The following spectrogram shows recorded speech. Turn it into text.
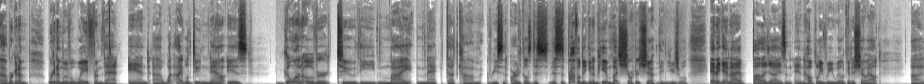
uh, we're gonna we're gonna move away from that, and uh, what I will do now is go on over to the mymac.com recent articles. This this is probably going to be a much shorter show than usual. And again, I apologize and and hopefully we will get a show out uh,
